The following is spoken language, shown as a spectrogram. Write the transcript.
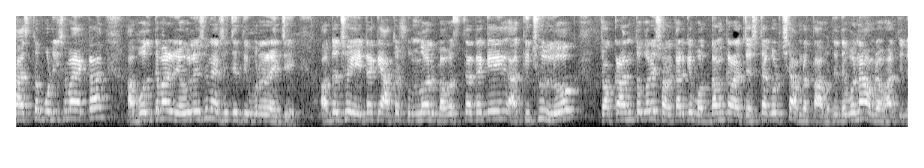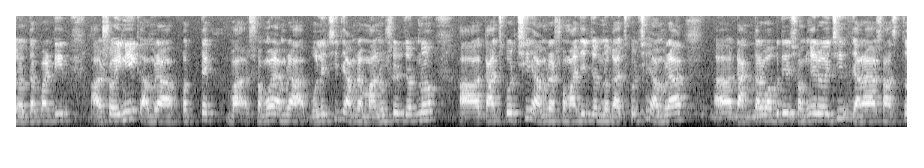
স্বাস্থ্য পরিষেবা একটা বলতে পারে রেভলিউশন এসেছে ত্রিপুরা রাজ্যে। অথচ এটাকে এত সুন্দর ব্যবস্থাটাকে কিছু লোক চক্রান্ত করে সরকারকে বদনাম করার চেষ্টা করছে আমরা তা হতে দেব না। আমরা ভারতীয় জনতা পার্টির সৈনিক। আমরা প্রত্যেক সময় আমরা বলেছি যে আমরা মানুষের জন্য কাজ করছি আমরা সমাজের জন্য কাজ করছি। আমরা ডাক্তারবাবুদের সঙ্গে রয়েছি যারা স্বাস্থ্য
